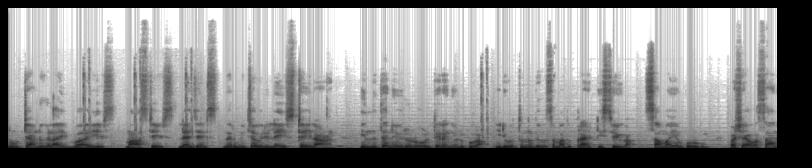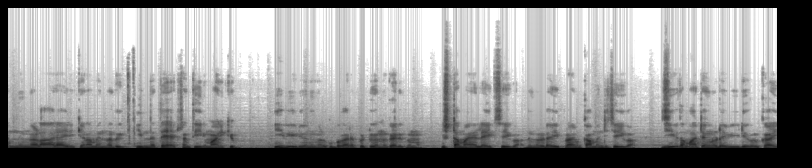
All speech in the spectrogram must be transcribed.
നൂറ്റാണ്ടുകളായി വാരിയേഴ്സ് മാസ്റ്റേഴ്സ് ലെജൻഡ്സ് നിർമ്മിച്ച ഒരു ലൈഫ് സ്റ്റൈലാണ് ഇന്ന് തന്നെ ഒരു റോൾ തിരഞ്ഞെടുക്കുക. ഇരുപത്തൊന്ന് ദിവസം അത് പ്രാക്ടീസ് ചെയ്യുക. സമയം പോകും. പക്ഷെ അവസാനം നിങ്ങൾ ആരായിരിക്കണം ആരായിരിക്കണമെന്നത് ഇന്നത്തെ ആക്ഷൻ തീരുമാനിക്കും. ഈ വീഡിയോ നിങ്ങൾക്ക് ഉപകാരപ്പെട്ടു എന്ന് കരുതുന്നു. ഇഷ്ടമായ ലൈക്ക് ചെയ്യുക നിങ്ങളുടെ അഭിപ്രായം കമന്റ് ചെയ്യുക ജീവിത മാറ്റങ്ങളുടെ വീഡിയോകൾക്കായി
